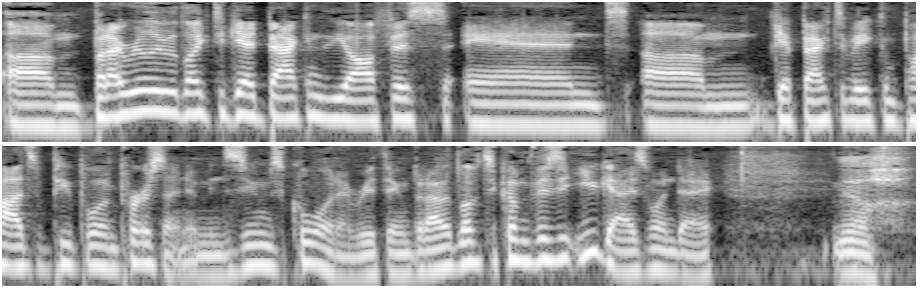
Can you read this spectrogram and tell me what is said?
Um, but I really would like to get back into the office and um, get back to making pods with people in person. I mean, Zoom's cool and everything, but I would love to come visit you guys one day. Oh,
